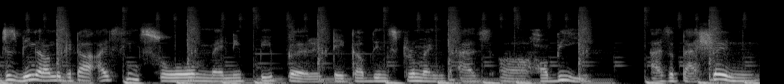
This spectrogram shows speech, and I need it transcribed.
just being around the guitar, I've seen so many people take up the instrument as a hobby, as a passion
